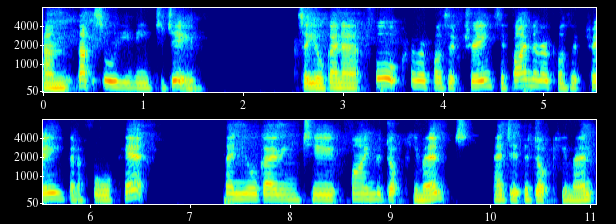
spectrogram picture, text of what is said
And that's all you need to do. So you're going to fork the repository. So find the repository, you're going to fork it. Then you're going to find the document, edit the document,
